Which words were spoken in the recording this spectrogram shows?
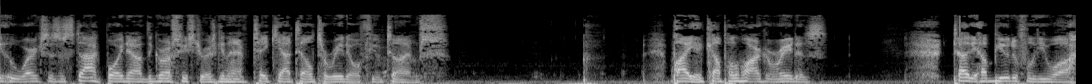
who works as a stock boy down at the grocery store, is going to have to take you out to El Torito a few times. Buy you a couple of margaritas. Tell you how beautiful you are.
